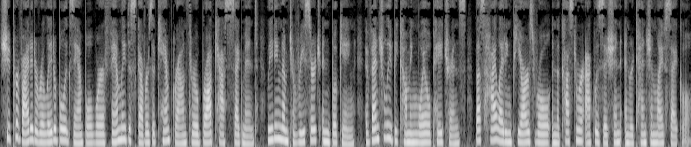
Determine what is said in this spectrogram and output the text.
She provided a relatable example where a family discovers a campground through a broadcast segment, leading them to research and booking, eventually becoming loyal patrons, thus highlighting PR's role in the customer acquisition and retention lifecycle.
